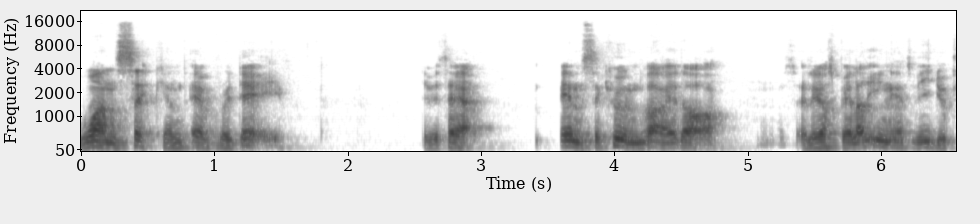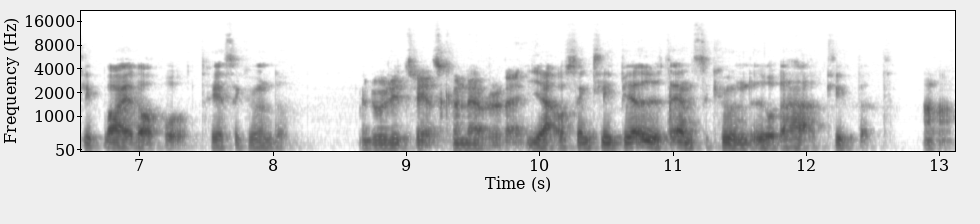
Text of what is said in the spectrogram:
One second every day. Det vill säga en sekund varje dag. Eller jag spelar in ett videoklipp varje dag på tre sekunder. Men då är det ju tre sekunder every day. Ja, och sen klipper jag ut en sekund ur det här klippet. Aha.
